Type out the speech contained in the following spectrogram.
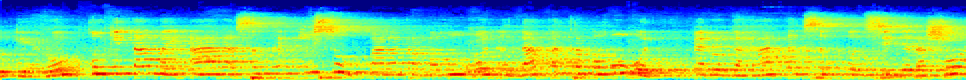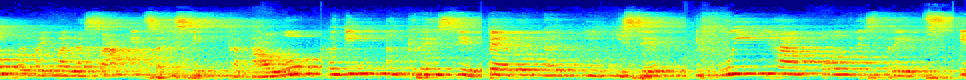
hambugero kung kita may ara sa kaisog para trabahuon ang dapat trabahuon pero gahatag sa konsiderasyon or may malasakit sa isip katawo maging aggressive pero nag-iisip if we have all these traits in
